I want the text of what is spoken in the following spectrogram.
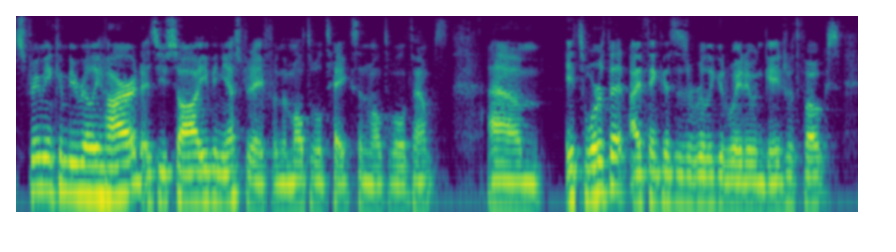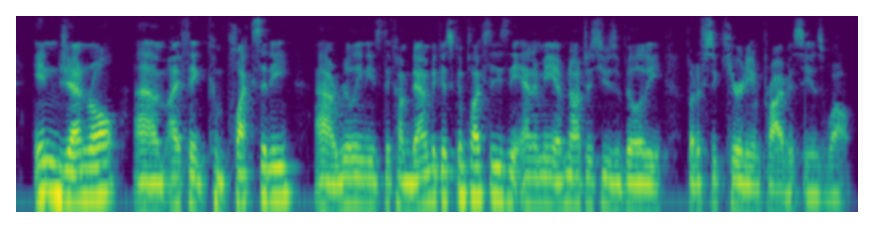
streaming can be really hard, as you saw even yesterday from the multiple takes and multiple attempts. Um, it's worth it. I think this is a really good way to engage with folks. In general, um, I think complexity uh, really needs to come down because complexity is the enemy of not just usability, but of security and privacy as well.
